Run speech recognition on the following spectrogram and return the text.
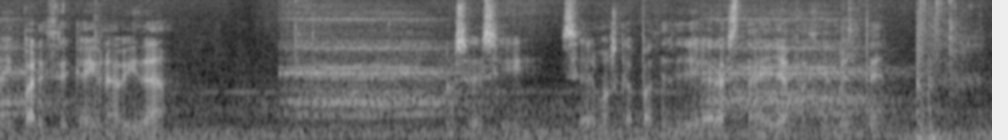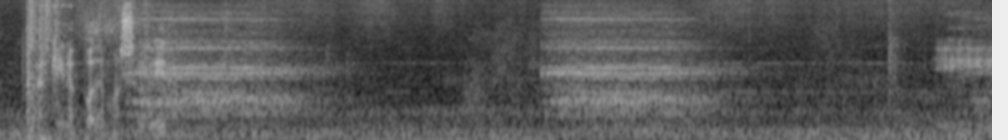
Ahí parece que hay una vida. No sé si seremos capaces de llegar hasta ella fácilmente. Por aquí no podemos subir. Y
